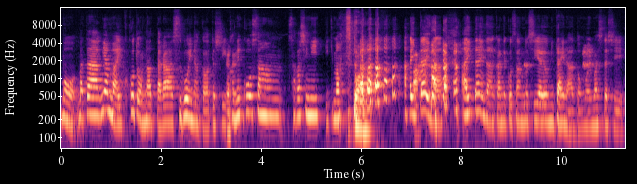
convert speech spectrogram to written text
もうまたミャンマー行くことになったらすごいなんか私え。金子さん探しに行きます。は 会いたいな。会いたいな金子さんの試合を見たいなと思いましたし、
